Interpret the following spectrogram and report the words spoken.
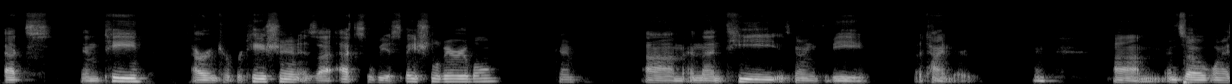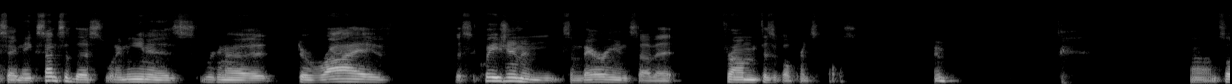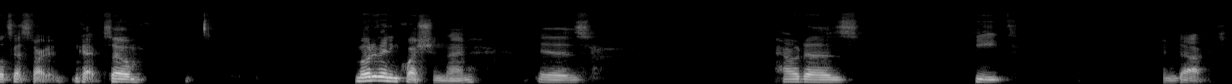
x and t. Our interpretation is that x will be a spatial variable, okay? Um, and then t is going to be a time variable. Okay? Um, and so when I say make sense of this, what I mean is we're going to derive this equation and some variants of it from physical principles. Okay. Um, so let's get started. Okay, so motivating question then is how does heat conduct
